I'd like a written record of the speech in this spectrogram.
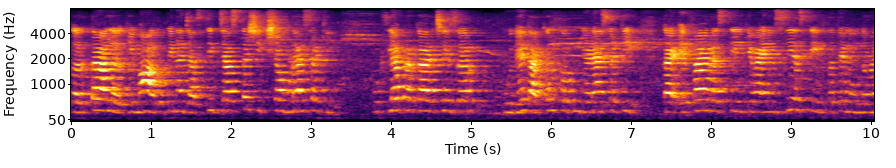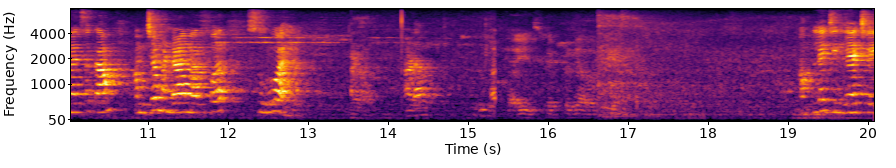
करता आलं किंवा आरोपींना जास्तीत जास्त शिक्षा होण्यासाठी कुठल्या प्रकारचे जर गुन्हे दाखल करून घेण्यासाठी काय एफ आय आर असतील किंवा एन सी असतील तर ते नोंदवण्याचं काम आमच्या मंडळामार्फत सुरू आहे. आपल्या जिल्ह्याचे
